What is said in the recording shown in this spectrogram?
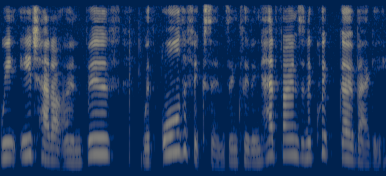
We each had our own booth with all the fixings, including headphones and a quick go baggie.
